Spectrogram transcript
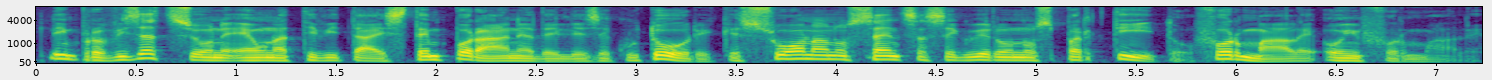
L'improvvisazione è un'attività estemporanea degli esecutori che suonano senza seguire uno spartito, formale o informale.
